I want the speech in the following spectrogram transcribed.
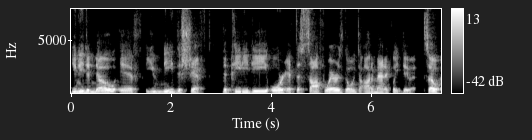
You need to know if you need to shift the PDD or if the software is going to automatically do it. So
